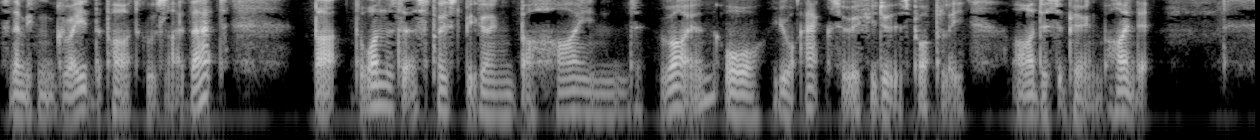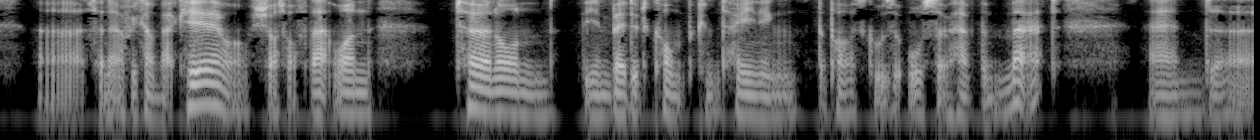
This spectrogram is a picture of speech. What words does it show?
So then we can grade the particles like that. But the ones that are supposed to be going behind Ryan, or your actor if you do this properly, are disappearing behind it. Uh, so now if we come back here, I'll shut off that one, turn on the embedded comp containing the particles that also have the matte, and uh,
